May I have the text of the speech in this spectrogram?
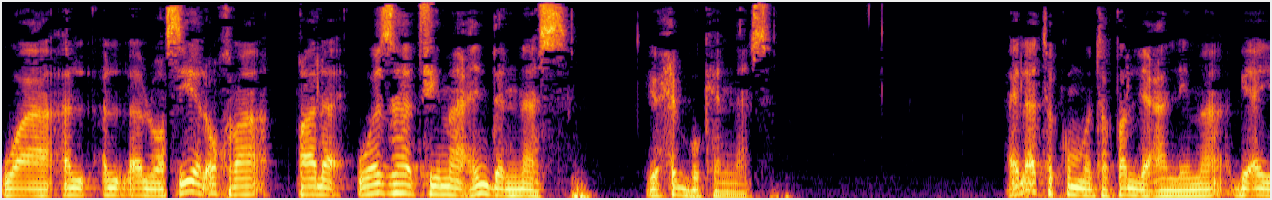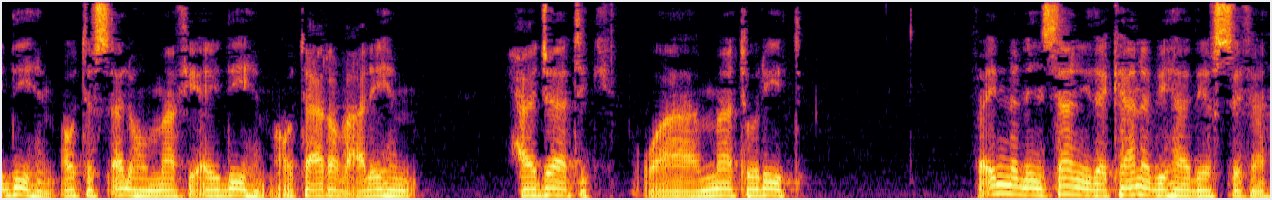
والوصية الأخرى قال وازهد فيما عند الناس يحبك الناس. أي لا تكن متطلعا لما بأيديهم أو تسألهم ما في أيديهم أو تعرض عليهم حاجاتك وما تريد فإن الإنسان إذا كان بهذه الصفة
